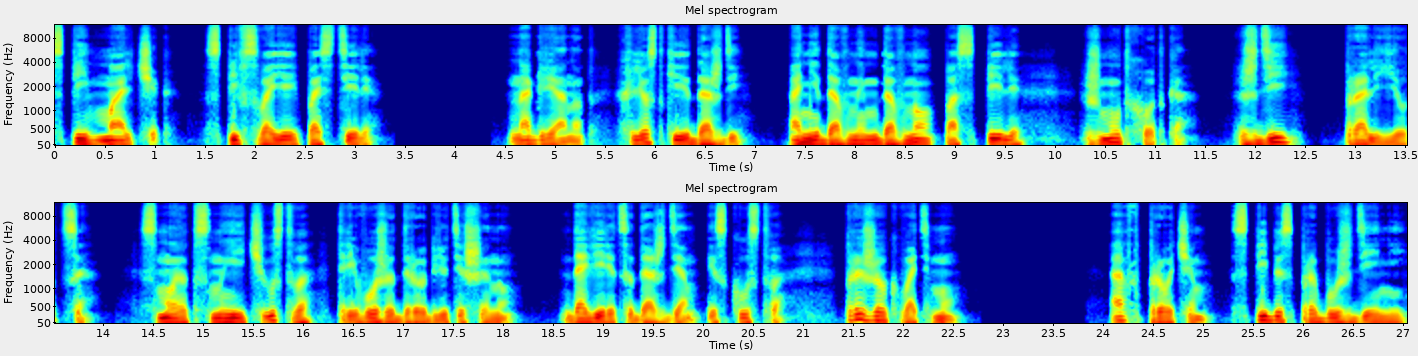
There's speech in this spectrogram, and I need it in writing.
Спи, мальчик, спи в своей постели. Нагрянут, хлесткие дожди. Они давным-давно поспели, жмут ходко. Жди, прольются. Смоют сны и чувства, тревожат дробью тишину. Довериться дождям искусство, прыжок во тьму. А впрочем, спи без пробуждений,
